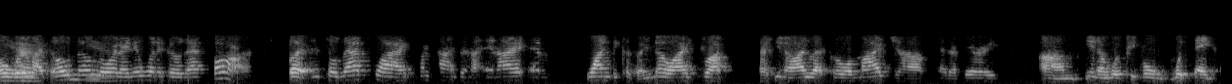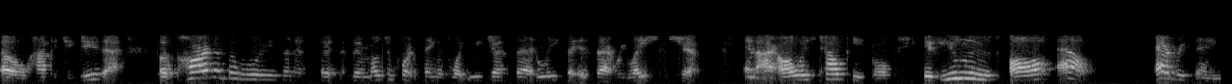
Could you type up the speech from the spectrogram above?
Or yeah. we're like, oh no, yeah. Lord, I didn't want to go that far. But and so that's why sometimes, and I, and I am one because I know I dropped, uh, you know, I let go of my job at a very, um, you know, where people would think, oh, how could you do that? But part of the reason, is, the most important thing is what you just said, Lisa, is that relationship. And I always tell people, if you lose all else, everything,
